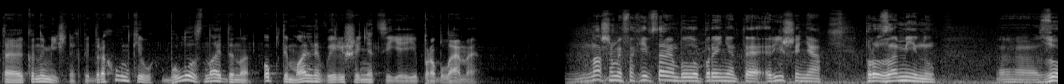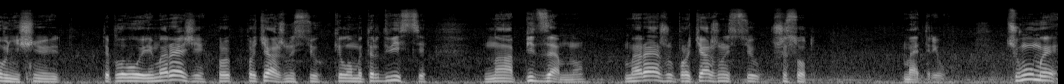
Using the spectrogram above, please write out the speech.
та економічних підрахунків було знайдено оптимальне вирішення цієї проблеми. Нашими фахівцями було прийнято рішення про заміну е, зовнішньої теплової мережі про- протяжністю кілометр 200 на підземну мережу протяжністю 600 метрів. Чому ми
